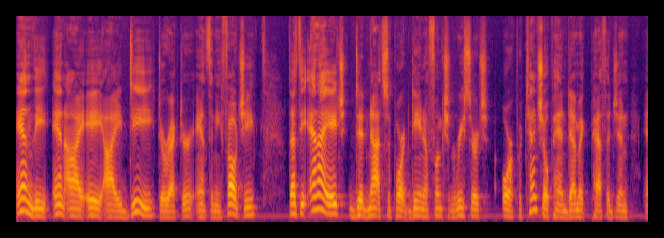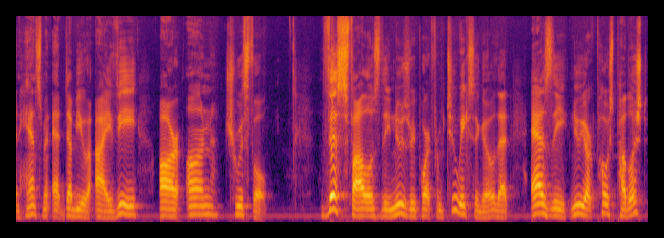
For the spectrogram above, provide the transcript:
and the NIAID director, Anthony Fauci, that the NIH did not support gain of function research or potential pandemic pathogen enhancement at WIV are untruthful. This follows the news report from two weeks ago that, as the New York Post published,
